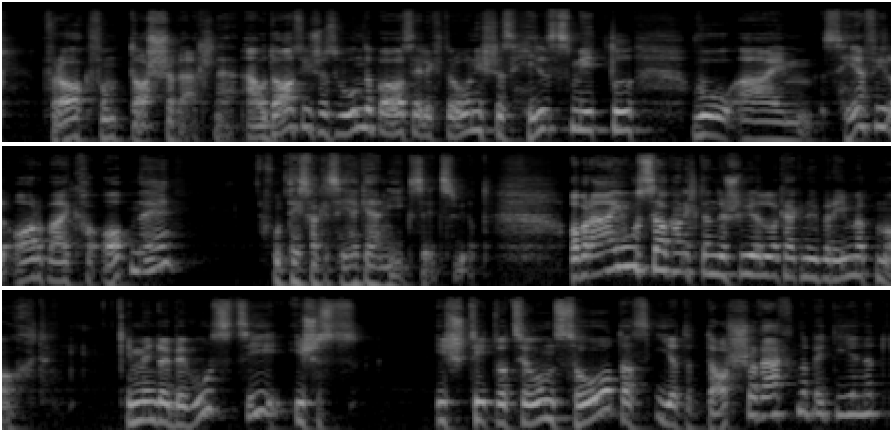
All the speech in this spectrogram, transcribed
Die Frage vom Taschenrechner. Auch das ist ein wunderbares elektronisches Hilfsmittel, wo einem sehr viel Arbeit abnehmen kann und deswegen sehr gerne eingesetzt wird. Aber eine Aussage habe ich dann den Schülern gegenüber immer gemacht. Ihr müsst euch bewusst sein, ist, es, ist die Situation so, dass ihr den Taschenrechner bedient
